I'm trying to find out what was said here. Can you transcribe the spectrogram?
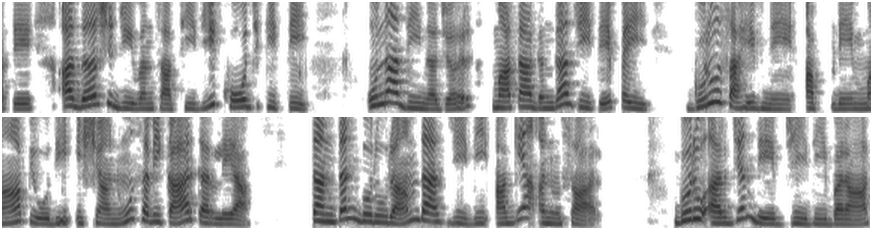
ਅਤੇ ਆਦਰਸ਼ ਜੀਵਨ ਸਾਥੀ ਦੀ ਖੋਜ ਕੀਤੀ। ਉਹਨਾਂ ਦੀ ਨਜ਼ਰ ਮਾਤਾ ਗੰਗਾ ਜੀ ਤੇ ਪਈ। ਗੁਰੂ ਸਾਹਿਬ ਨੇ ਆਪਣੇ ਮਾਂ-ਪਿਓ ਦੀ ਇੱਛਾ ਨੂੰ ਸਵੀਕਾਰ ਕਰ ਲਿਆ। ਧੰਨ ਧੰਨ ਗੁਰੂ ਰਾਮਦਾਸ ਜੀ ਦੀ ਆਗਿਆ ਅਨੁਸਾਰ ਗੁਰੂ ਅਰਜਨ ਦੇਵ ਜੀ ਦੀ ਬਰਾਤ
